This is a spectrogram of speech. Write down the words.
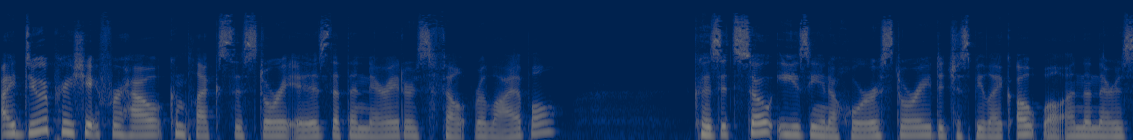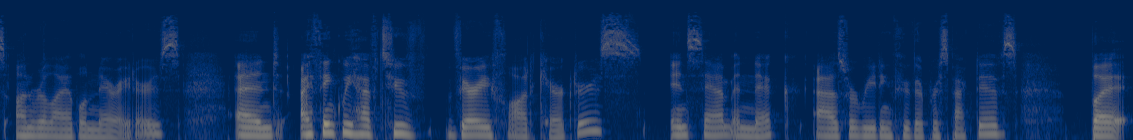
I do appreciate for how complex this story is that the narrators felt reliable. Cuz it's so easy in a horror story to just be like, "Oh, well," and then there's unreliable narrators. And I think we have two very flawed characters in Sam and Nick as we're reading through their perspectives, but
